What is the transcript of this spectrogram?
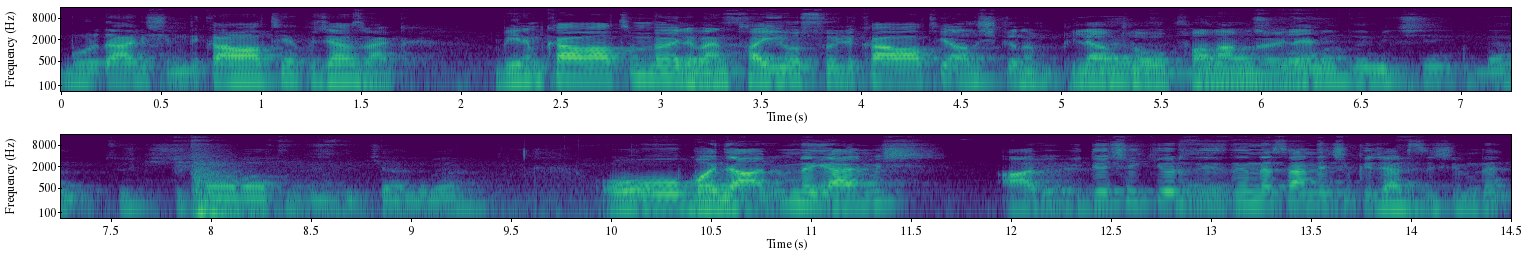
Burada abi şimdi kahvaltı yapacağız bak. Benim kahvaltım böyle. Ben Tayı usulü kahvaltıya alışkınım. Pilav, Ben- tavuk ben falan böyle. olmadığım için ben Türk işi kahvaltı dizdim kendime. Oo Badi abim de gelmiş. Abi video çekiyoruz izninle sen de çıkacaksın şimdi.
